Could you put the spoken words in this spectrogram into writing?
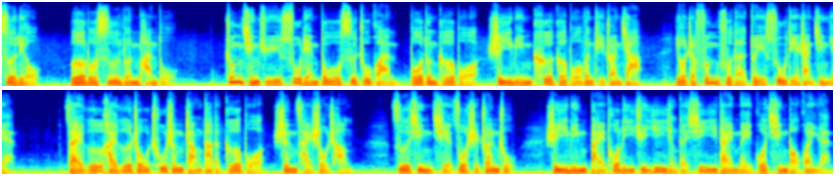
四六，俄罗斯轮盘赌。中情局苏联多欧司主管伯顿格伯是一名克格勃问题专家，有着丰富的对苏谍战经验。在俄亥俄州出生长大的格伯身材瘦长，自信且做事专注，是一名摆脱了一具阴影的新一代美国情报官员。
